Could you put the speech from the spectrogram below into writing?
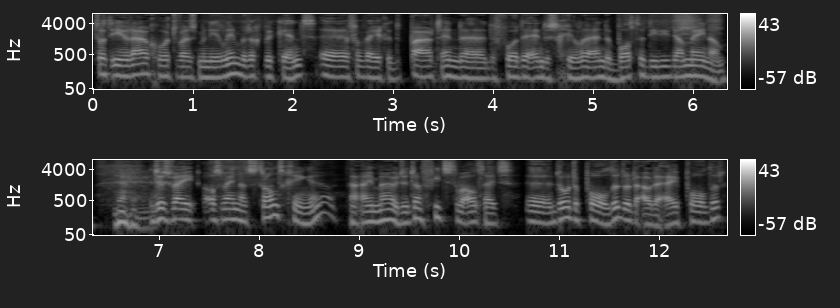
tot in Ruigoord was meneer Limburg bekend... Uh, vanwege het paard en de, de vorden en de schillen en de botten die hij dan meenam. Ja, ja. Dus wij, als wij naar het strand gingen, naar IJmuiden... dan fietsten we altijd uh, door de polder, door de oude Eipolder...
